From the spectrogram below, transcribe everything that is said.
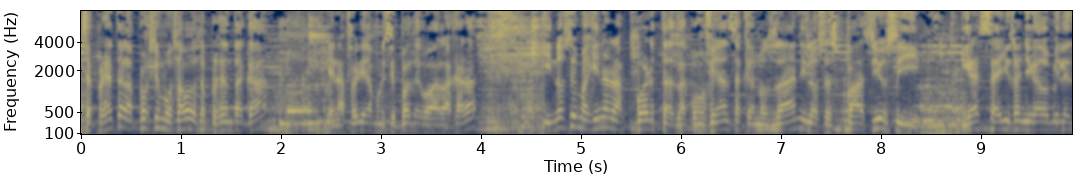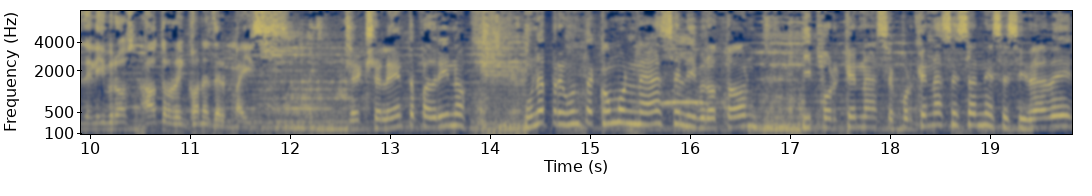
Se presenta el próximo sábado, se presenta acá, en la Feria Municipal de Guadalajara. Y no se imaginan las puertas, la confianza que nos dan y los espacios. Y, y gracias a ellos han llegado miles de libros a otros rincones del país. Excelente, padrino. Una pregunta, ¿cómo nace Librotón y por qué nace? ¿Por qué nace esa necesidad de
